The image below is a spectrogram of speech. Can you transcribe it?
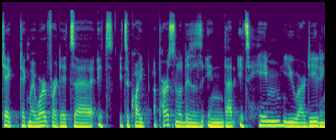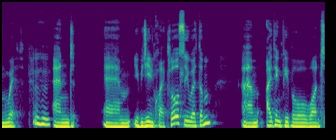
take take my word for it. It's a it's it's a quite a personal business in that it's him you are dealing with, mm-hmm. and um, you be dealing quite closely with them. Um, I think people will want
